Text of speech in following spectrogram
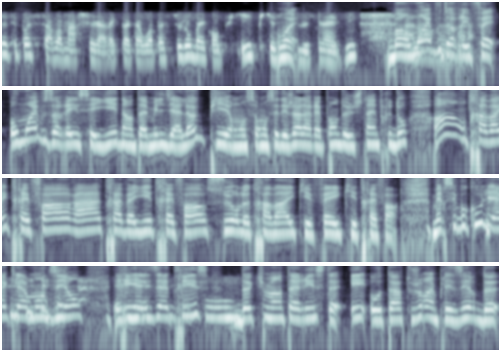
ne sais pas si ça va marcher là, avec Ottawa, parce que c'est toujours bien compliqué, puis que Ouais. c'est la vie. Bon, au moins vous euh, aurez voilà. fait, au moins vous aurez essayé d'entamer le dialogue, puis on, on sait déjà la réponse de Justin Trudeau. Ah, on travaille très fort à travailler très fort sur le travail qui est fait et qui est très fort. Merci beaucoup, Léa Clermont-Dion, réalisatrice, documentariste et auteur. Toujours un plaisir de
